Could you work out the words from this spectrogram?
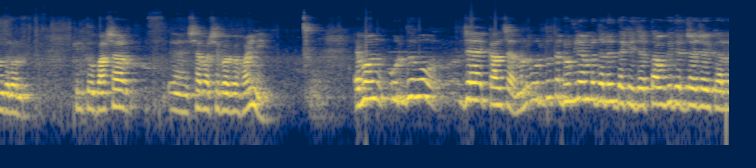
আন্দোলন, কিন্তু ভাষার সেবা সেভাবে হয়নি। এবং উর্দু যে কালচার মানে উর্দুতে ঢুকলে আমরা যেটা দেখি যে তাওহিদের জয় জয়কার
